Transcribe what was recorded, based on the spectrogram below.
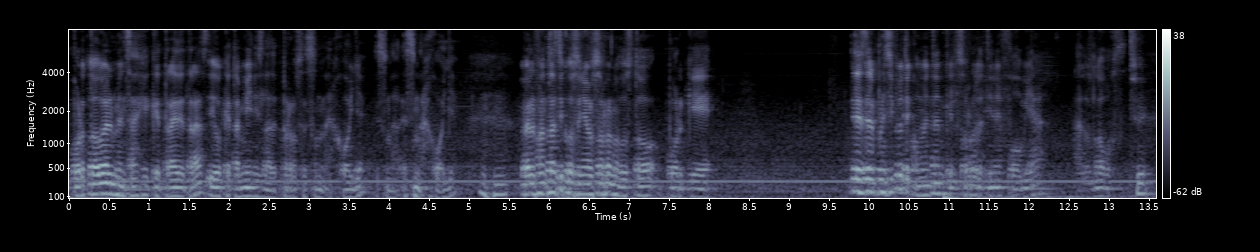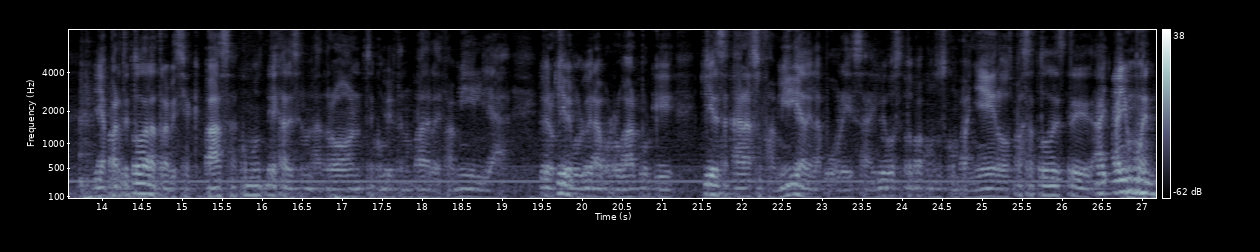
Por todo el mensaje que trae detrás. Digo que también Isla de Perros es una joya. Es una, es una joya. Pero el fantástico señor zorro me gustó porque desde el principio te comentan que el zorro le tiene fobia a los lobos. Sí. Y aparte toda la travesía que pasa, cómo deja de ser un ladrón, se convierte en un padre de familia, pero quiere volver a robar porque quiere sacar a su familia de la pobreza y luego se topa con sus compañeros, pasa todo este... Hay, hay un buen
